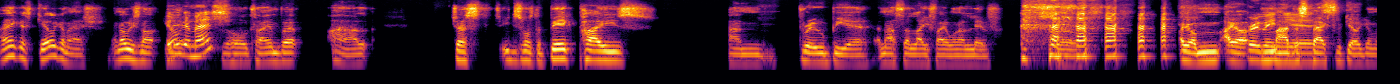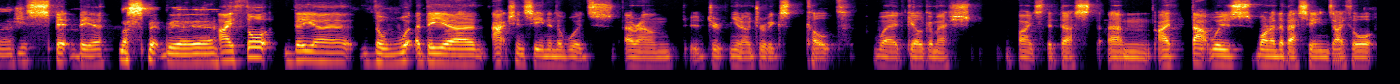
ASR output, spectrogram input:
I think it's Gilgamesh. I know he's not Gilgamesh the whole time, but uh, just he just wants to bake pies and brew beer, and that's the life I want to live. So I got I got Brewing mad your, respect for Gilgamesh. You spit beer. My spit beer, yeah. I thought the uh, the the uh, action scene in the woods around you know Druig's cult where Gilgamesh bites the dust. Um, I that was one of the best scenes. I thought.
